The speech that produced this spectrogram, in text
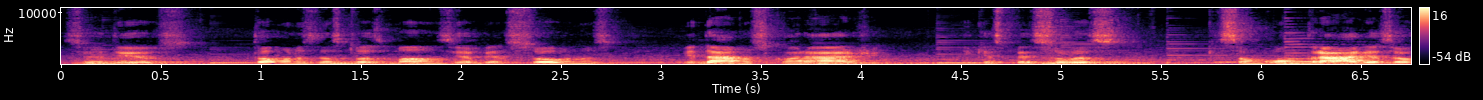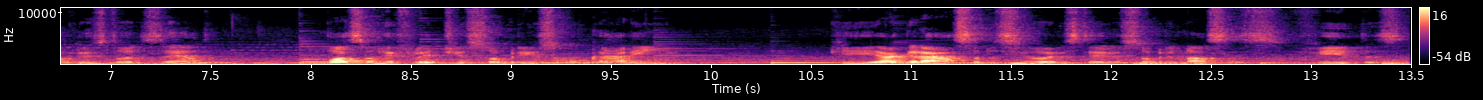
Senhor Deus, toma-nos nas tuas mãos e abençoa-nos e dá-nos coragem, e que as pessoas que são contrárias ao que eu estou dizendo possam refletir sobre isso com carinho que a graça do Senhor esteja sobre nossas vidas,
